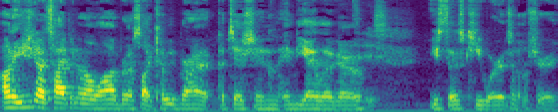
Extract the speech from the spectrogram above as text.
I don't know. You just gotta type it in online, bro. It's like Kobe Bryant petition NBA logo. Use those keywords, and I'm sure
